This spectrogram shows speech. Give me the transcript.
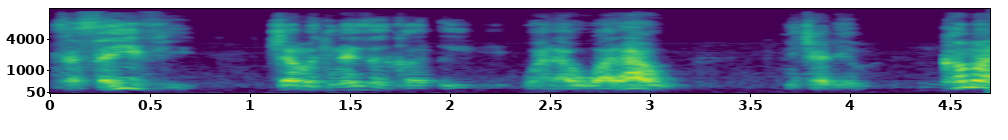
sasa hivi chama kinaweza walau walau ni Chadema. Kama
